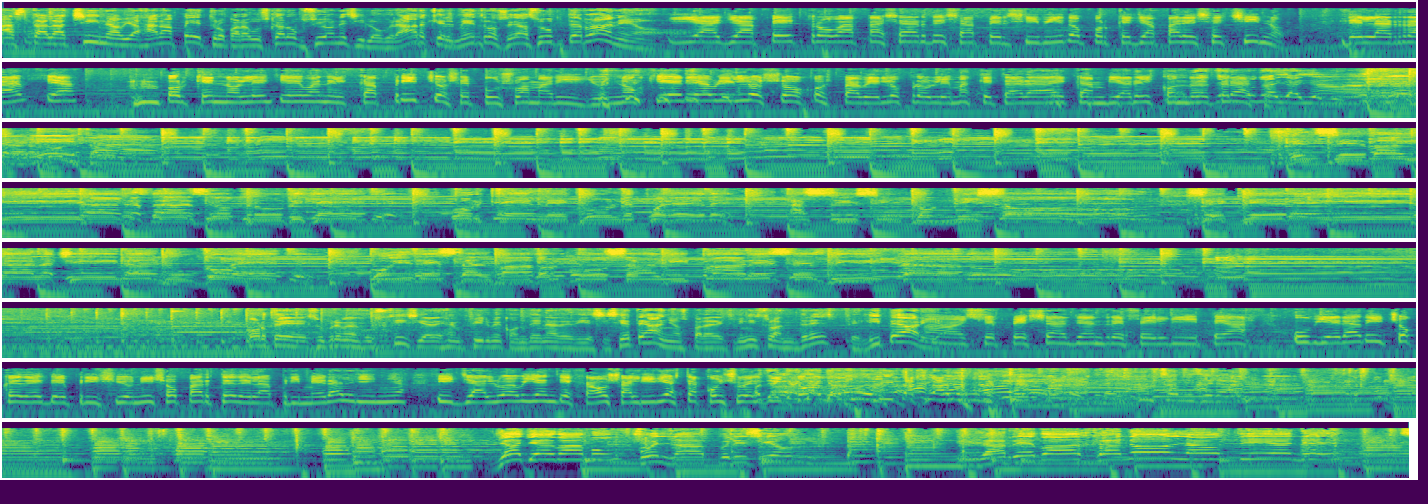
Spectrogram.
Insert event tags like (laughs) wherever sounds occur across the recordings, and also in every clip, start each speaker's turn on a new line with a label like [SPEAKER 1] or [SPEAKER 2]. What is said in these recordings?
[SPEAKER 1] Hasta la China viajará Petro para buscar opciones y lograr que el metro sea subterráneo.
[SPEAKER 2] Y allá Petro va a pasar desapercibido porque ya parece chino. De la rabia, (clears throat) porque no le llevan el capricho, se puso amarillo y no quiere abrir los ojos para ver los problemas que trae cambiar el contrato.
[SPEAKER 3] Se va a ir a gastarse otro billete porque el eco le puede así sin ton ni son. Se quiere ir a la China en un cohete. Hoy de Salvador Posa y pareces dictador.
[SPEAKER 1] Corte Suprema de Justicia deja en firme condena de 17 años para el exministro Andrés Felipe Arias.
[SPEAKER 2] Ay, qué pesar de André Felipe. Ah, hubiera dicho que desde prisión hizo parte de la primera línea y ya lo habían dejado salir y hasta con su
[SPEAKER 3] Ya lleva mucho en la prisión y la rebaja no la.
